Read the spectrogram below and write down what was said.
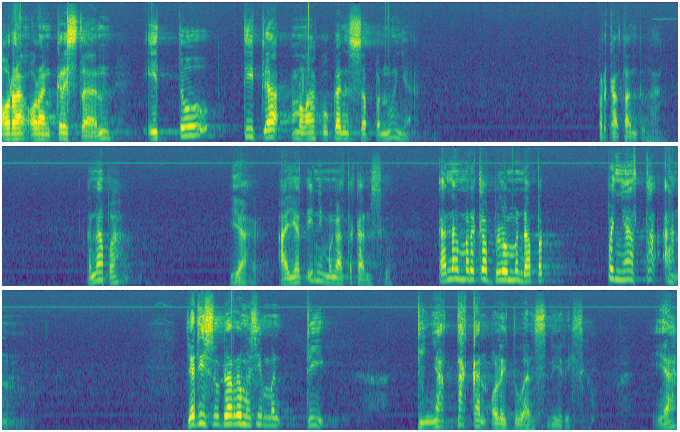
orang-orang Kristen itu tidak melakukan sepenuhnya perkataan Tuhan. Kenapa? Ya, ayat ini mengatakan, karena mereka belum mendapat penyataan. Jadi saudara mesti di, dinyatakan oleh Tuhan sendiri. Ya,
